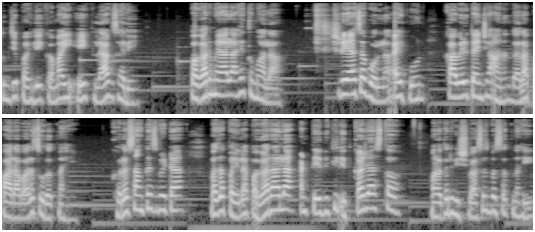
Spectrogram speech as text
तुमची पहिली कमाई एक लाख झाली. पगार मिळाला आहे तुम्हाला? श्रेयाचं बोलणं ऐकून कावेरी त्यांच्या आनंदाला पारावारच उरत नाही. खरंच सांगतेस बेटा माझा पहिला पगार आला आणि ते देखील इतका जास्त. मला तर विश्वासच बसत नाही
